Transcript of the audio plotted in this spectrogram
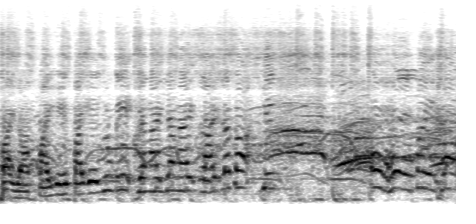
ไฟหลอกไปเองไปเองลูกนี้ยังไงยังไงไหลแล้วก็ยิง โอ้โห ไม่เข้า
